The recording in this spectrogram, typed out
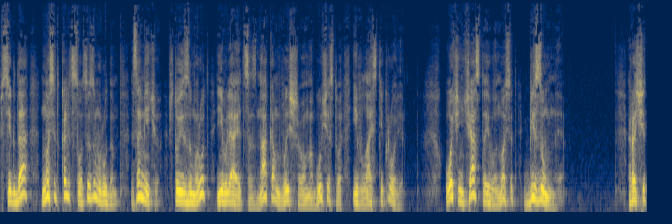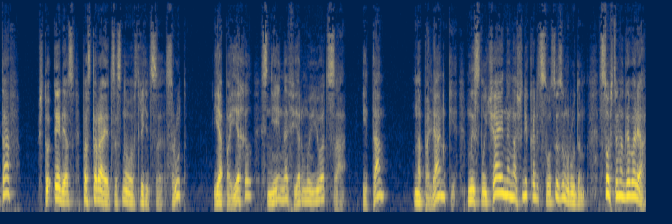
всегда носит кольцо с изумрудом. Замечу, что изумруд является знаком высшего могущества и власти крови. Очень часто его носят безумные. Рассчитав, что Элиас постарается снова встретиться с Рут, я поехал с ней на ферму ее отца, и там, на полянке, мы случайно нашли кольцо с изумрудом. Собственно говоря,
